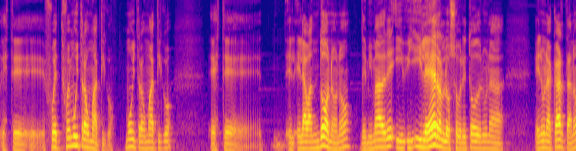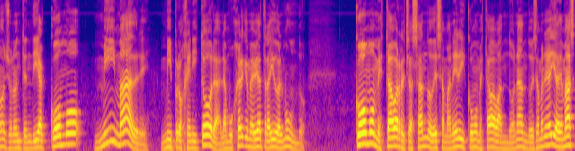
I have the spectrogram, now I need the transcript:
Este, fue, fue muy traumático, muy traumático. Este, el, abandono ¿no? de mi madre y, leerlo sobre todo en una, en una carta. ¿no? Yo no entendía cómo mi madre, mi progenitora, la mujer que me había traído al mundo, cómo me estaba rechazando de esa manera y cómo me estaba abandonando de esa manera y además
